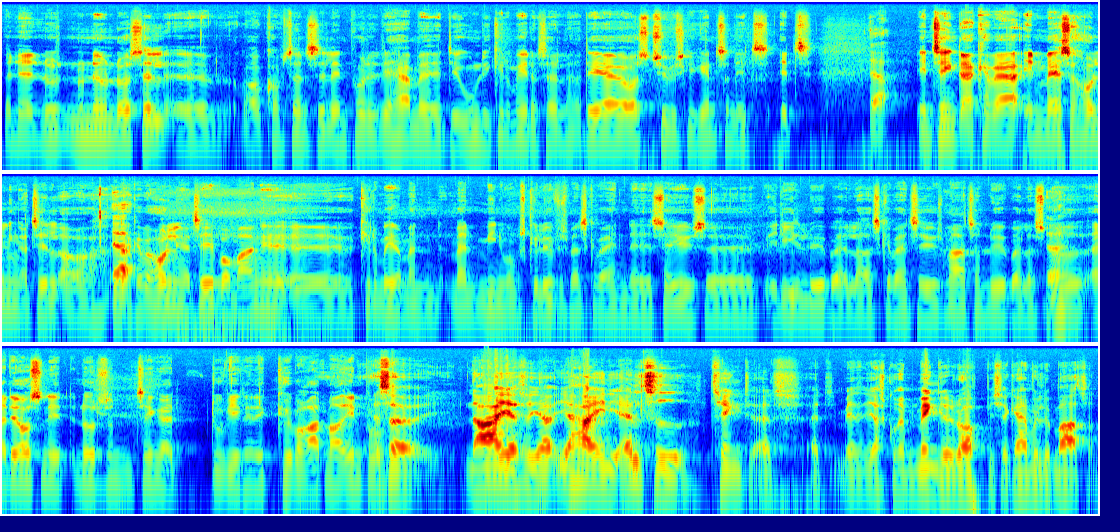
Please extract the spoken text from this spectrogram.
Men øh, nu, nu nævnte du også selv, øh, og kom sådan selv ind på det, det her med det ugenlige kilometertal, og det er jo også typisk igen sådan et, et Ja. en ting, der kan være en masse holdninger til, og Ja. der kan være holdninger til, hvor mange øh, kilometer man, man minimum skal løbe, hvis man skal være en øh, seriøs øh, eliteløber, eller skal være en seriøs maratonløber, eller sådan Ja. noget. Er det også sådan et, noget, du sådan tænker, at du virkelig ikke køber ret meget ind på? Altså, nej, altså jeg, jeg har egentlig altid tænkt, at, at men jeg skulle have min mængde lidt op, hvis jeg gerne vil løbe maraton.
